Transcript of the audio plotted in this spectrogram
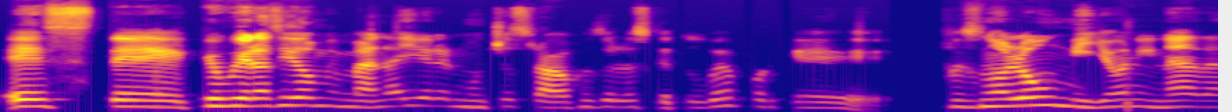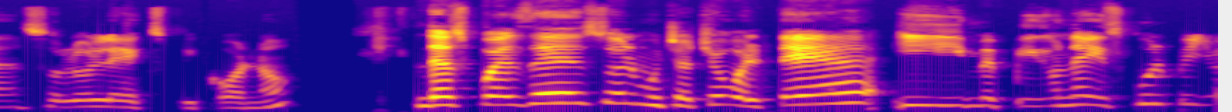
este, que hubiera sido mi manager en muchos trabajos de los que tuve, porque pues no lo humilló ni nada, solo le explicó, ¿no? Después de eso, el muchacho voltea y me pide una disculpa y yo,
